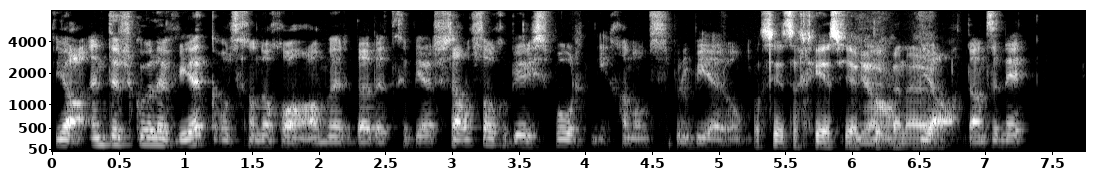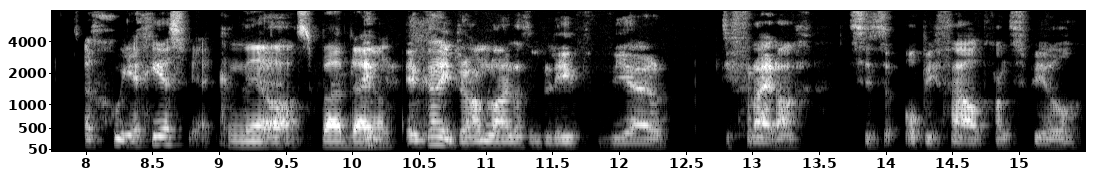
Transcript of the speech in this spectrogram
Ja, interskole week, ons gaan nogal hamer dat dit gebeur. Selfs al gebeur die sport nie, gaan ons probeer om. Ons sê 'n geesweek Ja. te kan hou. Ja, dan is dit net 'n goeie geesweek. Ja, Ja. ons is baie bly En, om. en kan die drumline asseblief weer die Vrydag soos op die veld gaan speel.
